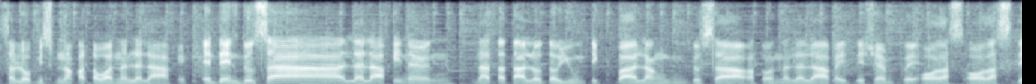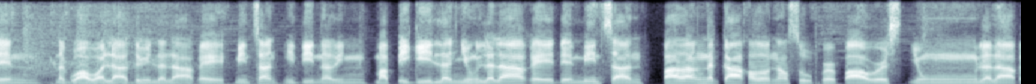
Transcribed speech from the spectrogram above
sa loob mismo ng katawan ng lalaki. And then dun sa lalaki na yun, natatalo daw yung tikbalang dun sa katawan ng lalaki. De syempre, oras-oras din, nagwawala daw yung lalaki. Minsan, hindi na rin mapigilan yung lalaki. Then minsan, parang nagkakaroon ng superpowers yung lalaki.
